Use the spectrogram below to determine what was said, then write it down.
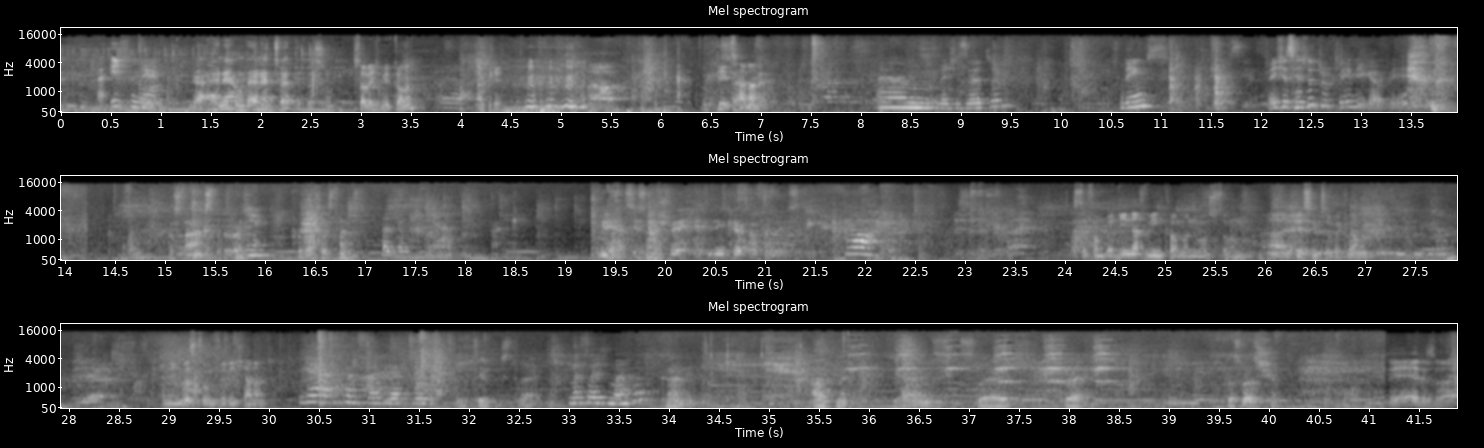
Ich nur. Ja, eine und eine zweite Person. Soll ich mitkommen? Okay. Geht's, Hanna? Ähm, welche Seite? Links? Welche Seite tut weniger weh? Hast du Angst, oder was? Ja. Vor was hast du Angst? Verdammt, Schmerz ist eine Schwäche, die den Körper verletzt. ja. Dass du von Berlin nach Wien kommen musst, um äh, ein Piercing zu bekommen. Kann ich was tun für dich, Hanna? Ja, du kannst auch helfen. Ich zähle bis drei. Was soll ich machen? Kann ich. Atme. Eins, zwei, drei. Das war's schon. Nee, das war.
